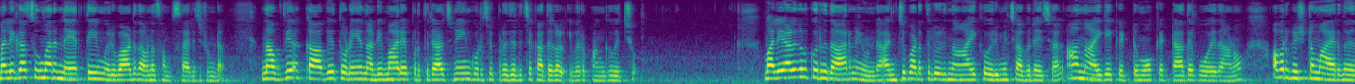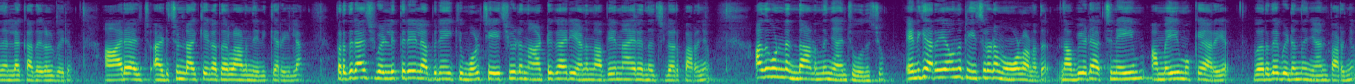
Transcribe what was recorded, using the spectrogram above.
മല്ലിക സുകുമാരൻ നേരത്തെയും ഒരുപാട് തവണ സംസാരിച്ചിട്ടുണ്ട്. നവ്യ കാവ്യ തുടങ്ങിയ നടിമാരെ പൃഥ്വിരാജിനെയും കുറിച്ച് പ്രചരിച്ച കഥകൾ ഇവർ പങ്കുവച്ചു. മലയാളികൾക്കൊരു ധാരണയുണ്ട്. അഞ്ച് പടത്തിൽ ഒരു നായിക ഒരുമിച്ച് അഭിനയിച്ചാൽ ആ നായികയെ കെട്ടുമോ കെട്ടാതെ പോയതാണോ? അവർക്ക് ഇഷ്ടമായിരുന്നു എന്നുള്ള കഥകൾ വരും. ആരെ അടിച്ച് അടിച്ചുണ്ടാക്കിയ കഥകളാണെന്ന് എനിക്കറിയില്ല. പൃഥ്വിരാജ് വെള്ളിത്തിരയിൽ അഭിനയിക്കുമ്പോൾ ചേച്ചിയുടെ നാട്ടുകാരിയാണ് നവ്യ നായർ എന്ന് ചിലർ പറഞ്ഞു. അതുകൊണ്ട് എന്താണെന്ന് ഞാൻ ചോദിച്ചു. എനിക്കറിയാവുന്ന ടീച്ചറുടെ മോളാണത്. നവ്യയുടെ അച്ഛനെയും അമ്മയും ഒക്കെ അറിയാം. വെറുതെ വിടുന്ന് ഞാൻ പറഞ്ഞു.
